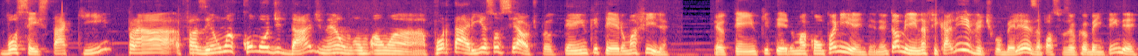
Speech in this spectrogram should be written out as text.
você está aqui para fazer uma comodidade, né? Uma, uma, portaria social. Tipo, eu tenho que ter uma filha. Eu tenho que ter uma companhia, entendeu? Então a menina fica livre, tipo, beleza, posso fazer o que eu bem entender.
